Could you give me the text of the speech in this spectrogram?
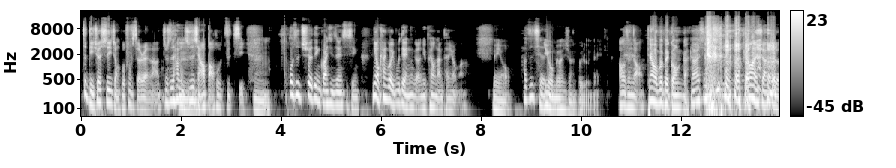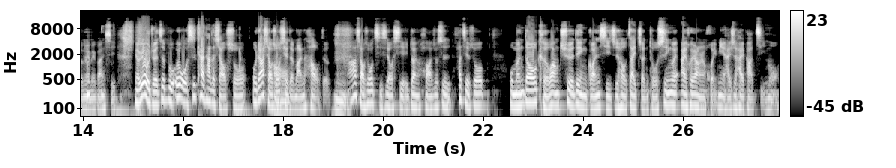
这的确是一种不负责任啊，就是他们就是想要保护自己，嗯，或是确定关系这件事情。你有看过一部电影那个女朋友男朋友吗？没有，他之前因为我没有很喜欢桂纶镁，哦，真的哦，天啊，会不会被公干？没关系，没关系不用很喜欢桂纶镁，没关系。没有，因为我觉得这部，因为我是看他的小说，我觉得他小说写的蛮好的。嗯然后他小说其实有写一段话，就是他解说，我们都渴望确定关系之后再挣脱，是因为爱会让人毁灭，还是害怕寂寞？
